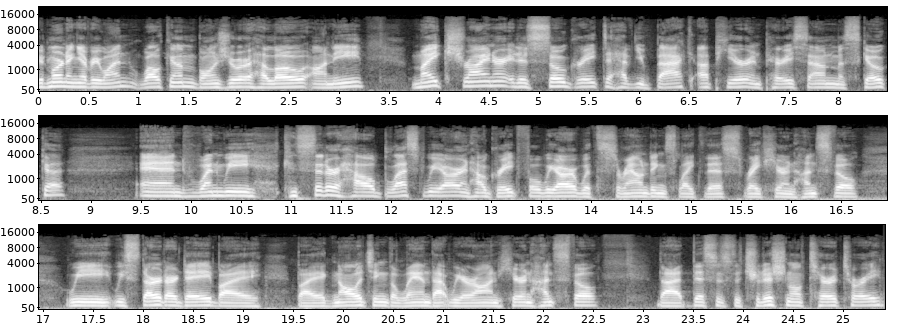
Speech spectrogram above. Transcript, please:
Good morning, everyone. Welcome. Bonjour. Hello, Ani. Mike Schreiner, it is so great to have you back up here in Parry Sound, Muskoka. And when we consider how blessed we are and how grateful we are with surroundings like this right here in Huntsville, we, we start our day by, by acknowledging the land that we are on here in Huntsville, that this is the traditional territory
